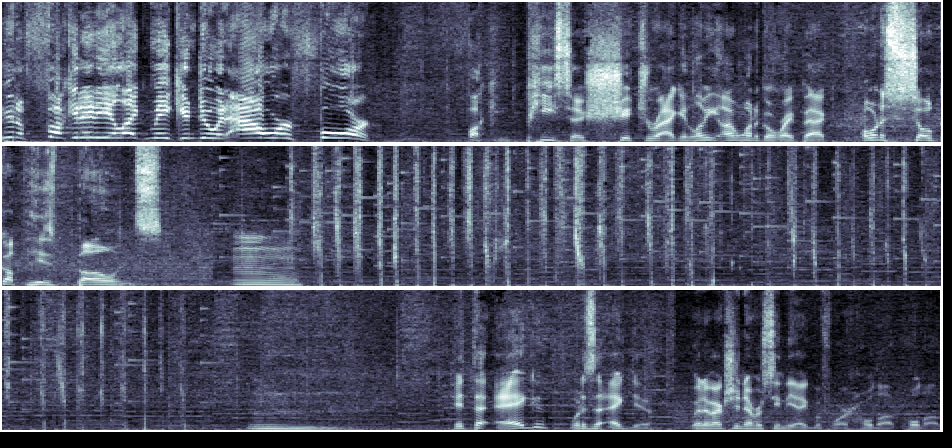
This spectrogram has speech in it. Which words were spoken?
Even a fucking idiot like me can do it. Hour four. Fucking piece of shit dragon. Let me. I want to go right back. I want to soak up his bones. Mmm. Mmm. Hit the egg? What does the egg do? Wait, I've actually never seen the egg before. Hold up, hold up.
